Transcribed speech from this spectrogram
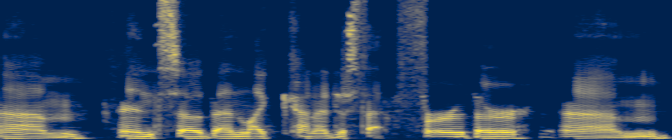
um, and so then like kind of just that further um,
